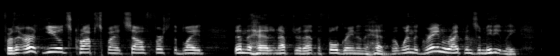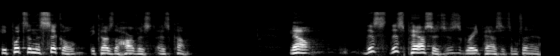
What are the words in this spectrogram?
For the earth yields crops by itself, first the blade, then the head, and after that the full grain in the head. But when the grain ripens immediately, he puts in the sickle because the harvest has come. Now, this, this passage, this is a great passage. I'm trying to,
